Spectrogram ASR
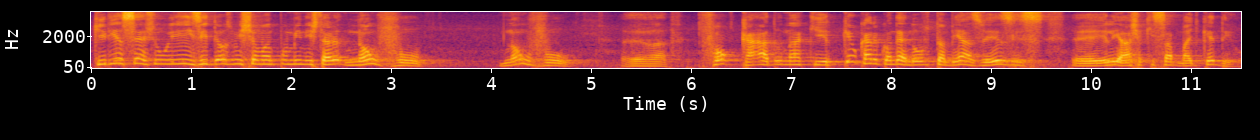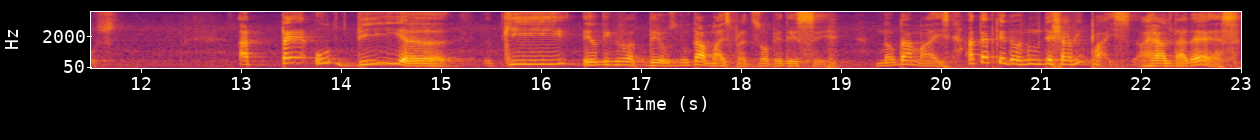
Queria ser juiz e Deus me chamando para o ministério. Não vou. Não vou. É, focado naquilo. Porque o cara, quando é novo, também, às vezes, é, ele acha que sabe mais do que Deus. Até o dia que eu digo, Deus, não dá mais para desobedecer. Não dá mais. Até porque Deus não me deixava em paz. A realidade é essa.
